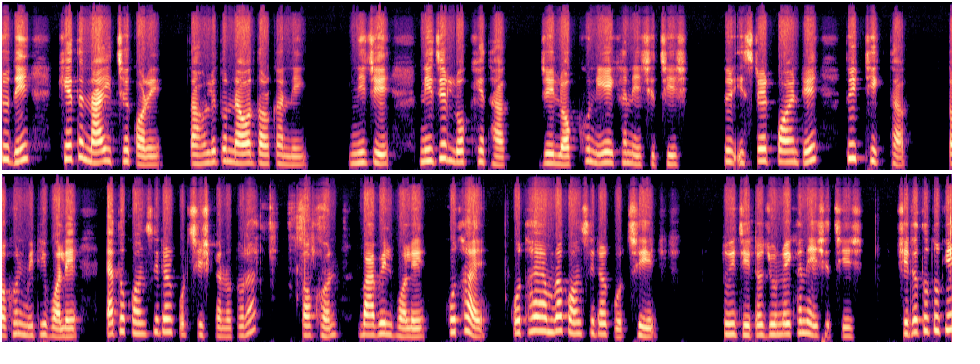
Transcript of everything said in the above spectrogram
যদি খেতে না ইচ্ছে করে তাহলে তো নেওয়ার দরকার নেই। নিজে, নিজের লক্ষ্যে থাক, যে লক্ষ্য নিয়ে এখানে এসেছিস, তুই স্টেট পয়েন্টে তুই ঠিক থাক। তখন মিঠি বলে, এত কনসিডার করছিস কেন তোরা? তখন বাবিল বলে, কোথায়? কোথায় আমরা কনসিডার করছি? তুই যেটার জন্য এখানে এসেছিস, সেটা তো তোকে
